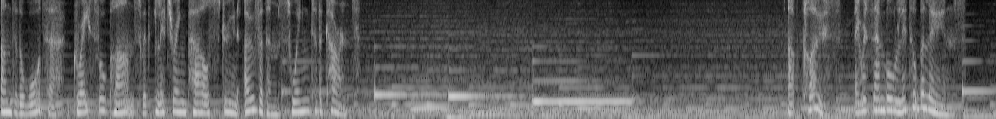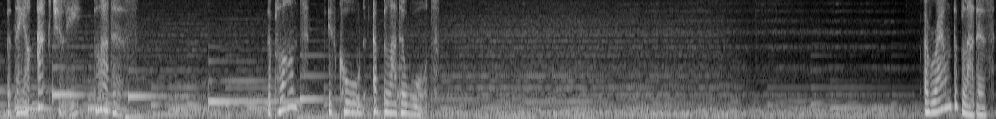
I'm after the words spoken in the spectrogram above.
Under the water, graceful plants with glittering pearls strewn over them swing to the current. Up close, they resemble little balloons, but they are actually bladders. The plant is called a bladderwort. Around the bladders,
